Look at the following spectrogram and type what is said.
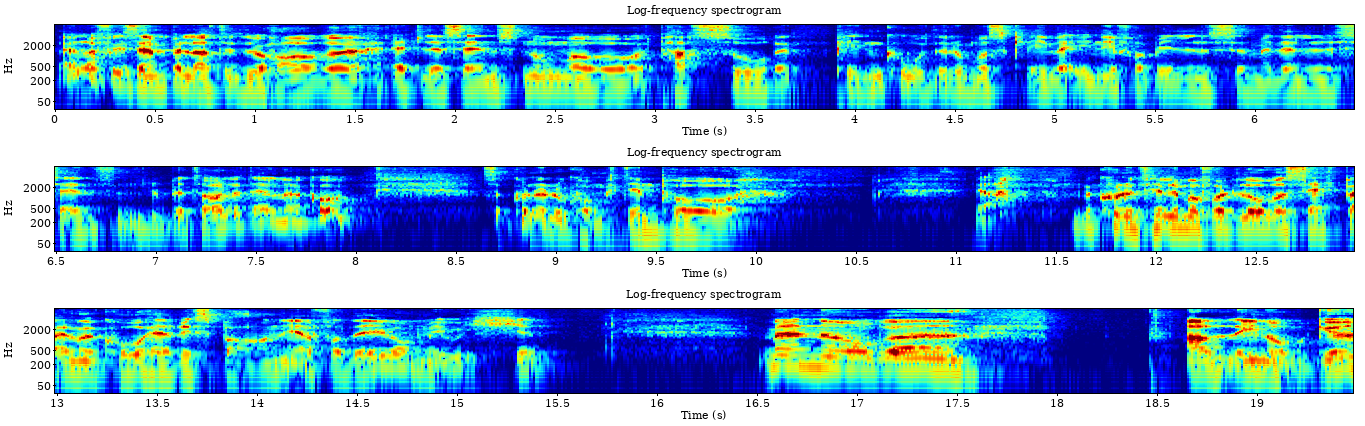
Eller f.eks. at du har eh, et lisensnummer og et passord, en PIN-kode du må skrive inn i forbindelse med den lisensen du betaler til NRK. Så kunne du kommet inn på Ja, vi kunne til og med fått lov å sett på NRK her i Spania, for det gjør vi jo ikke. Men når uh, alle i Norge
